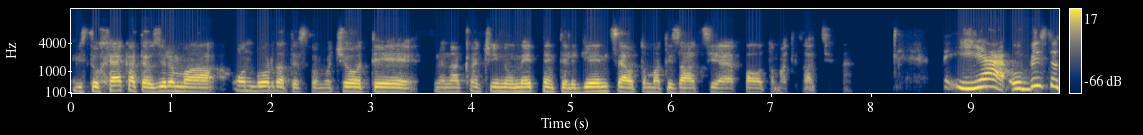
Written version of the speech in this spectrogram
v bistvu hekate oziroma onboardate s pomočjo te na nek način umetne inteligence, avtomatizacije pa avtomatizacije. Ne. Ja, v bistvu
